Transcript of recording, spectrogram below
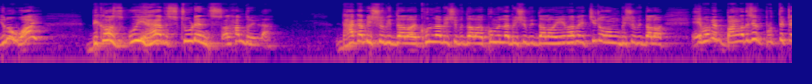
You know why because we have students আলহামদুলিল্লাহ। ঢাকা বিশ্ববিদ্যালয়, খুলনা বিশ্ববিদ্যালয়, কুমিল্লা বিশ্ববিদ্যালয়, এভাবে চিটগং বিশ্ববিদ্যালয়, এভাবে বাংলাদেশের প্রত্যেকটা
